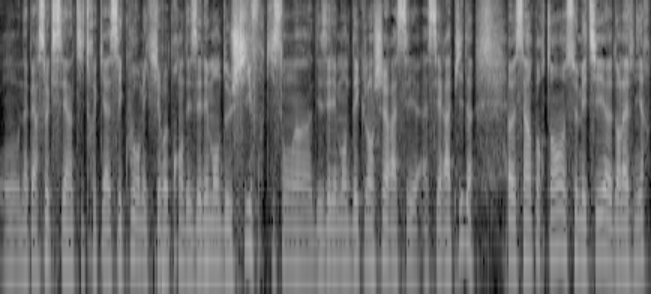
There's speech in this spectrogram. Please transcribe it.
on aperçoit que c'est un titre qui est assez court, mais qui reprend des éléments de chiffres qui sont des éléments déclencheurs assez assez rapides. Euh, c'est important ce métier euh, dans l'avenir,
